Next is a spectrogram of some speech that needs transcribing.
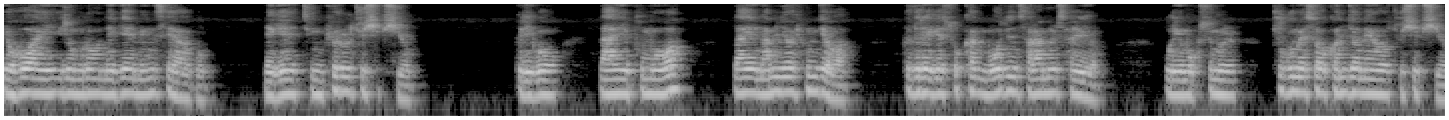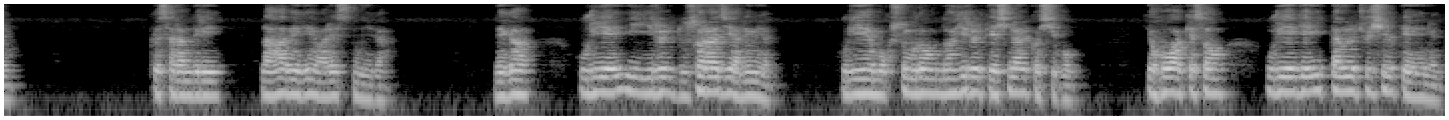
여호와의 이름으로 내게 맹세하고 내게 증표를 주십시오. 그리고 나의 부모와 나의 남녀 형제와 그들에게 속한 모든 사람을 살려 우리 목숨을 죽음에서 건져내어 주십시오. 그 사람들이 라합에게 말했습니다. 내가 우리의 이 일을 누설하지 않으면 우리의 목숨으로 너희를 대신할 것이고 여호와께서 우리에게 이 땅을 주실 때에는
